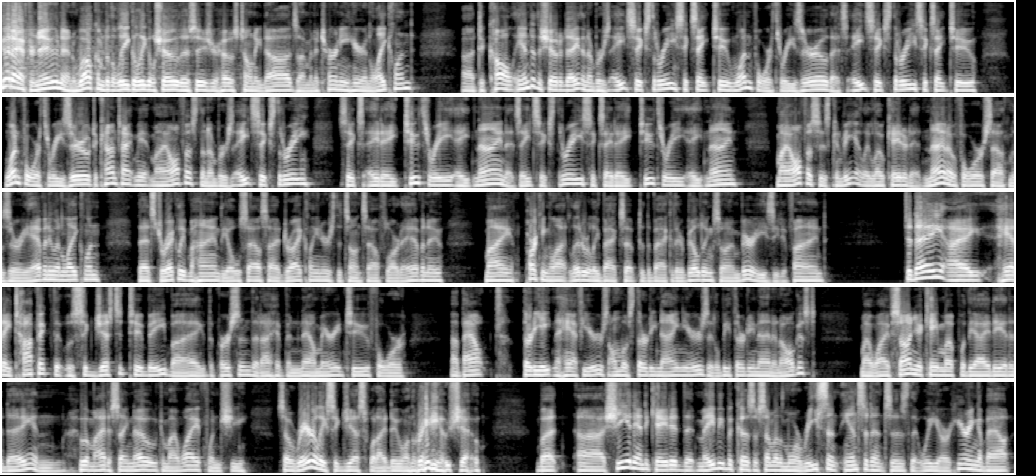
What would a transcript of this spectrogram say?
Good afternoon and welcome to the Legal Eagle Show. This is your host, Tony Dodds. I'm an attorney here in Lakeland. Uh, to call into the show today, the number is 863 682 1430. That's 863 682 1430. To contact me at my office, the number is 863 688 2389. That's 863 688 2389. My office is conveniently located at 904 South Missouri Avenue in Lakeland. That's directly behind the old Southside Dry Cleaners that's on South Florida Avenue. My parking lot literally backs up to the back of their building, so I'm very easy to find. Today, I had a topic that was suggested to me by the person that I have been now married to for about 38 and a half years, almost 39 years. It'll be 39 in August. My wife, Sonia, came up with the idea today, and who am I to say no to my wife when she so rarely suggests what I do on the radio show? But uh, she had indicated that maybe because of some of the more recent incidences that we are hearing about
